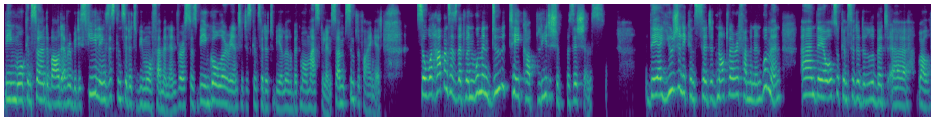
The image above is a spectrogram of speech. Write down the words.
being more concerned about everybody's feelings is considered to be more feminine versus being goal oriented is considered to be a little bit more masculine. So I'm simplifying it. So what happens is that when women do take up leadership positions, they are usually considered not very feminine women, and they are also considered a little bit, uh, well,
